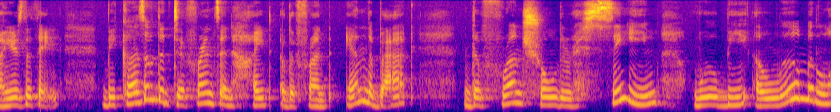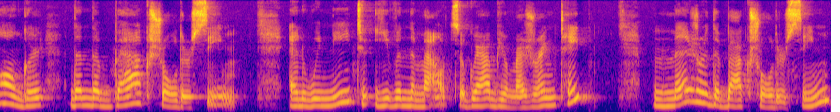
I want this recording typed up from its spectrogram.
Now here's the thing. Because of the difference in height of the front and the back, the front shoulder seam will be a little bit longer than the back shoulder seam. And we need to even them out. So grab your measuring tape, measure the back shoulder seam,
